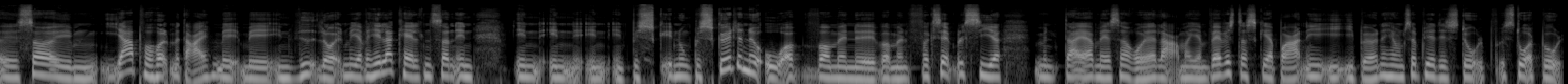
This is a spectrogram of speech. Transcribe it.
øh, så øh, jeg er på hold med dig med, med en hvid løgn, men jeg vil hellere kalde den sådan en, en, en, en, en besk- nogle beskyttende ord, hvor man, øh, hvor man for eksempel siger, men der er masser af røgalarmer, jamen hvad hvis der sker brand i, i, i børnehaven, så bliver det et stål, stort bål.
